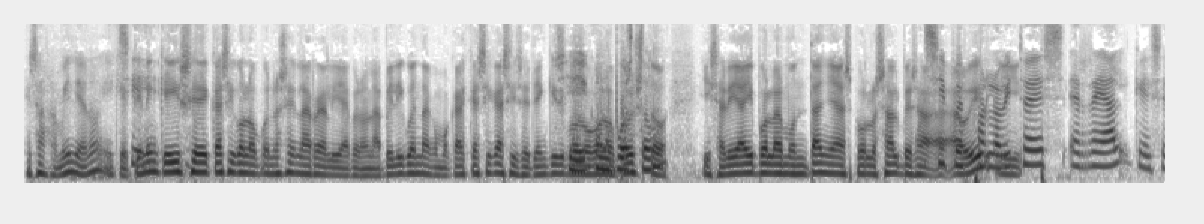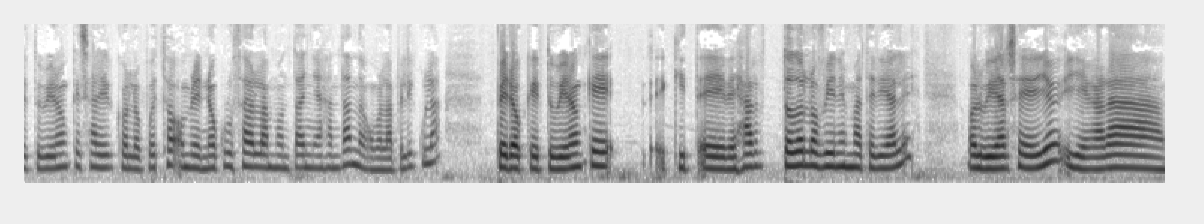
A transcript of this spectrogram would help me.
esa familia, ¿no? Y que tienen que irse casi con lo, no sé en la realidad, pero en la peli cuenta como casi casi se tienen que ir con, lo opuesto y salir ahí por las montañas, por los Alpes a Sí, pues por lo visto es, es real que se tuvieron que salir con lo opuesto. Hombre, no cruzaron las montañas andando como en la película, pero que tuvieron que eh, eh, dejar todos los bienes materiales, olvidarse de ellos y llegar a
